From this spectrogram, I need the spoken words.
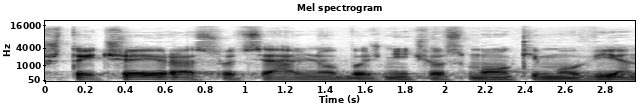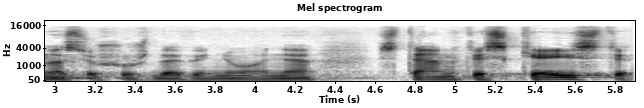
štai čia yra socialinio bažnyčios mokymo vienas iš uždavinių, ne stengtis keisti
